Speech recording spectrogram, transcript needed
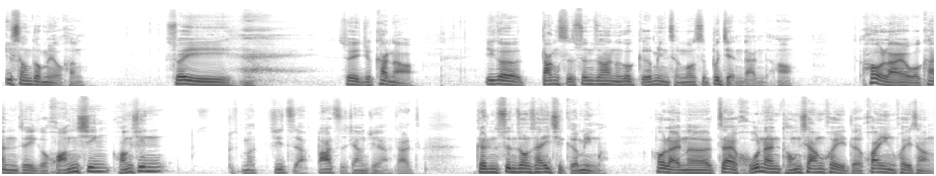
一声都没有哼，所以，唉，所以就看到一个当时孙中山能够革命成功是不简单的哈。后来我看这个黄兴，黄兴什么几子啊，八子将军啊，他跟孙中山一起革命嘛。后来呢，在湖南同乡会的欢迎会上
